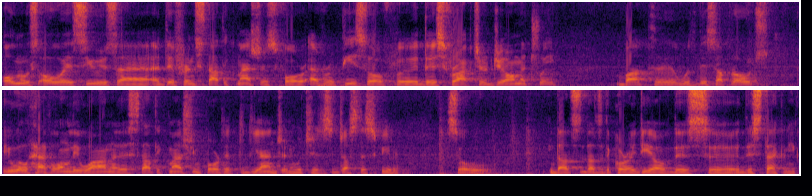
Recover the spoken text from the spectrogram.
almost always use a, a different static meshes for every piece of uh, this fractured geometry. But uh, with this approach, you will have only one uh, static mesh imported to the engine, which is just a sphere. So that's that's the core idea of this uh, this technique.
